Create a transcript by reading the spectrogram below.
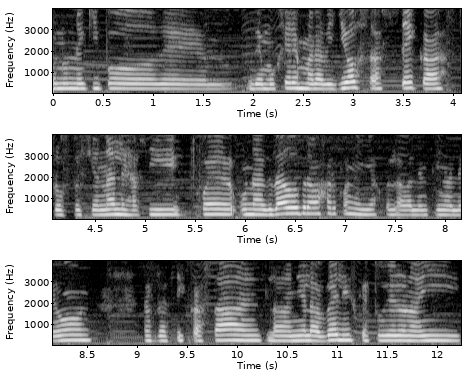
con un equipo de, de mujeres maravillosas, secas, profesionales, así fue un agrado trabajar con ellas, con la Valentina León, la Francisca Sáenz, la Daniela Vélez, que estuvieron ahí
